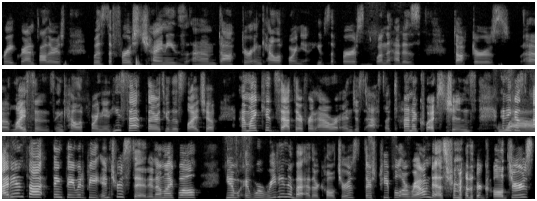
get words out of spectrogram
great grandfathers was the first Chinese um, doctor in California. He was the first one that had his doctor's uh, license in California. And he sat there through the slideshow, and my kid sat there for an hour and just asked a ton of questions. And wow. he goes, "I didn't thought think they would be interested." And I'm like, "Well, you know, we're reading about other cultures. There's people around us from other cultures.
